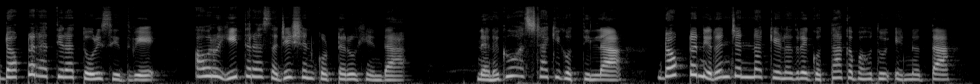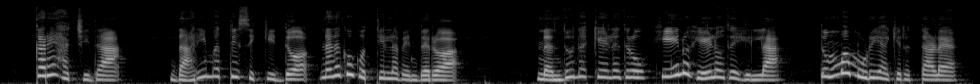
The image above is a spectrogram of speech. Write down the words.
ಡಾಕ್ಟರ್ ಹತ್ತಿರ ತೋರಿಸಿದ್ವಿ. ಅವರು ಈ ಥರ ಸಜೆಷನ್ ಕೊಟ್ಟರು ಎಂದ. ನನಗೂ ಅಷ್ಟಾಗಿ ಗೊತ್ತಿಲ್ಲ. ಡಾಕ್ಟರ್ ನಿರಂಜನ್ನ ಕೇಳಿದ್ರೆ ಗೊತ್ತಾಗಬಹುದು ಎನ್ನುತ್ತಾ ಕರೆ ಹಚ್ಚಿದ. ದಾರಿ ಮತ್ತೆ ಸಿಕ್ಕಿದ್ದು ನನಗೂ ಗೊತ್ತಿಲ್ಲವೆಂದರು. ನಂದೂನ ಕೇಳಿದ್ರು ಏನು ಹೇಳೋದೇ ಇಲ್ಲ. ತುಂಬ ಮುಡಿಯಾಗಿರುತ್ತಾಳೆ.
